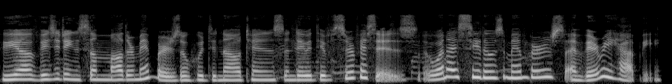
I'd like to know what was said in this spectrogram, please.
we are visiting some other members who did not attend Sunday services. When I see those members, I'm very happy.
